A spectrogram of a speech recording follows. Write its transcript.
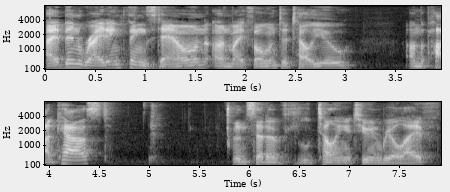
I've been writing things down on my phone to tell you on the podcast instead of telling it to you in real life.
